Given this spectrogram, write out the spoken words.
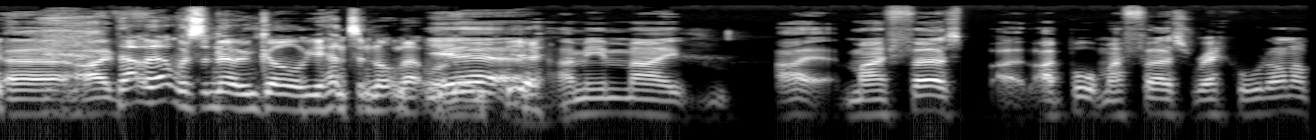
uh, That, that was a known goal. You had to knock that one in. yeah, I mean, my, I, my first, I, I bought my first record on a,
